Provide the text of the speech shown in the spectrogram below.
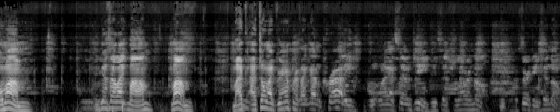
Oh, Mom. You guess I like Mom. Mom. My, I told my grandparents I got in karate when I got 17. He said, Shalara, no. Or 13. He said, no.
